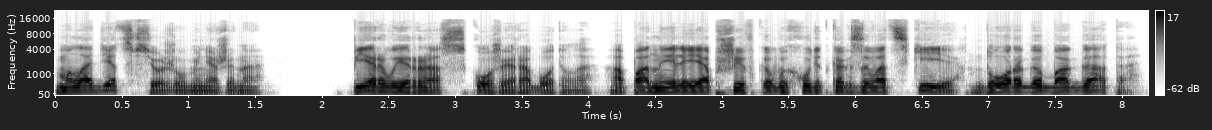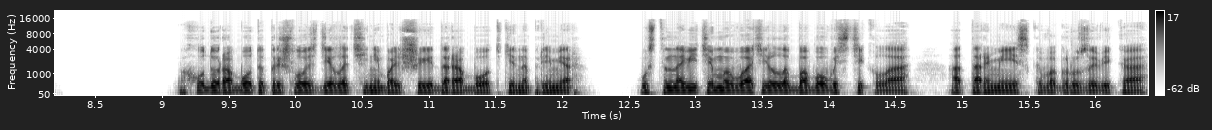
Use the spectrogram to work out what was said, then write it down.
Молодец все же у меня жена. Первый раз с кожей работала, а панели и обшивка выходят как заводские, дорого-богато. По ходу работы пришлось делать и небольшие доработки, например, установить омыватель лобового стекла от армейского грузовика.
